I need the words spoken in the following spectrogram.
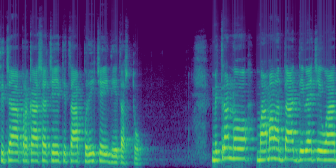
तिच्या प्रकाशाचे तिचा परिचय देत असतो. मित्रांनो मामा म्हणतात दिव्याची वाद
